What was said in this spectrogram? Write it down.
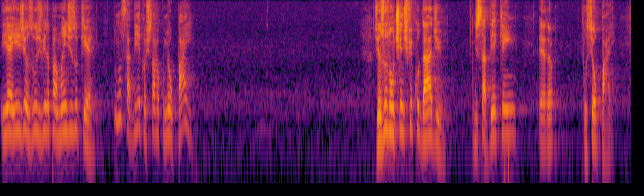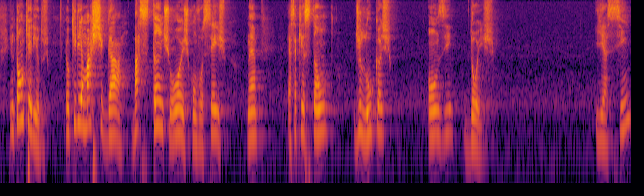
e aí Jesus vira para a mãe e diz o quê? Tu não sabia que eu estava com meu pai? Jesus não tinha dificuldade de saber quem era o seu pai. Então, queridos, eu queria mastigar bastante hoje com vocês, né, essa questão de Lucas 11, 2. E assim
